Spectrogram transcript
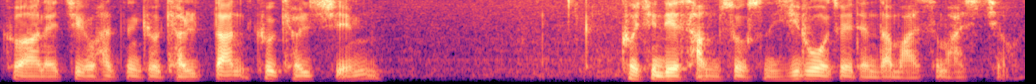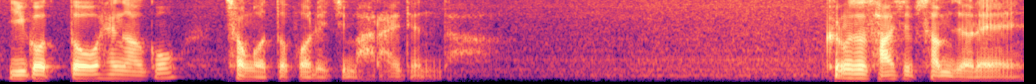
그 안에 지금 하던 그 결단, 그 결심, 그것이 내 삶 속에서 이루어져야 된다 말씀하시죠. 이것도 행하고 저것도 버리지 말아야 된다. 그러면서 43절에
